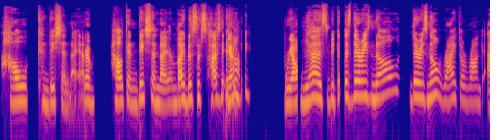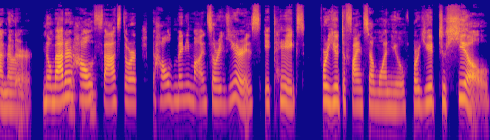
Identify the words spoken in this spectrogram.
how conditioned i am Yeah. how conditioned i am by the society Yeah. we all yes because there is no there is no right or wrong answer no matter how Mhm. fast or how many months or years it takes for you to find someone new for you to heal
